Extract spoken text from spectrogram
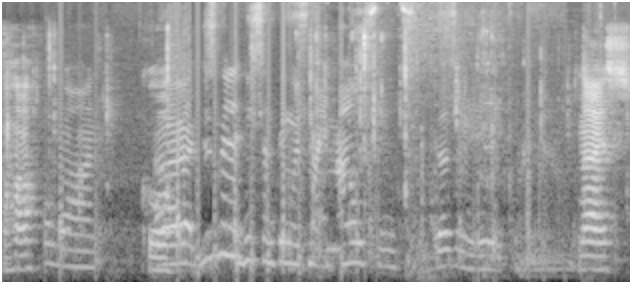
Uh huh. Hold on. Cool. Uh, just gonna do something with my mouse since it doesn't work right now. Nice.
